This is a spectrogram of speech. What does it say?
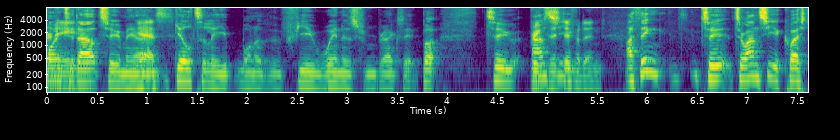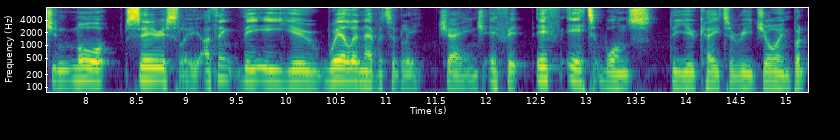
pointed out to me, Yes. I'm guiltily one of the few winners from Brexit. But to Brexit answer, dividend. I think to to answer your question more seriously, I think the EU will inevitably change if it if it wants the UK to rejoin, but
